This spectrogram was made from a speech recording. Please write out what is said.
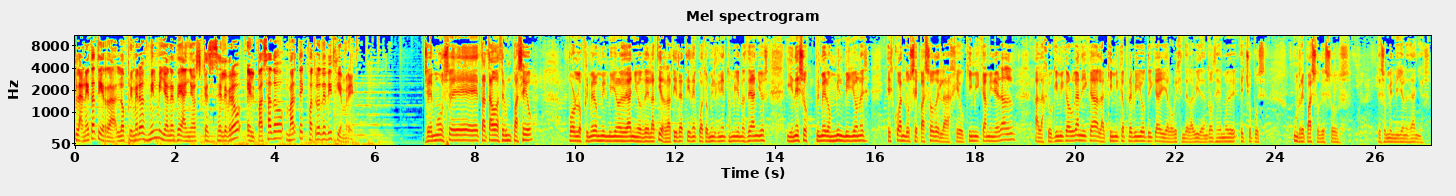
Planeta Tierra, los primeros mil millones de años, que se celebró el pasado martes 4 de diciembre. Hemos eh, tratado de hacer un paseo por los primeros mil millones de años de la Tierra. La Tierra tiene 4.500 millones de años y en esos primeros mil millones es cuando se pasó de la geoquímica mineral a la geoquímica orgánica, a la química prebiótica y al origen de la vida. Entonces hemos hecho pues un repaso de esos, de esos mil millones de años.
